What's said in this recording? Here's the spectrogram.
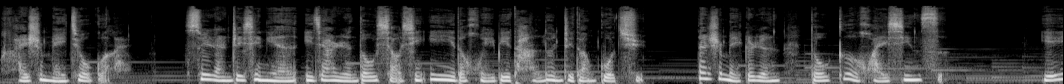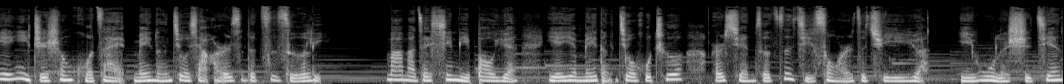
还是没救过来。虽然这些年一家人都小心翼翼地回避谈论这段过去，但是每个人都各怀心思。爷爷一直生活在没能救下儿子的自责里，妈妈在心里抱怨爷爷没等救护车而选择自己送儿子去医院。贻误了时间，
